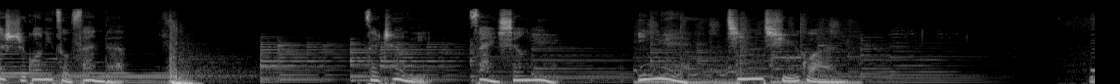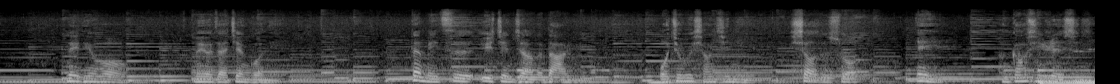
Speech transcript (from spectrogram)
在时光里走散的，在这里再相遇。音乐金曲馆。那天后，没有再见过你，但每次遇见这样的大雨，我就会想起你，笑着说：“哎，很高兴认识你。”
